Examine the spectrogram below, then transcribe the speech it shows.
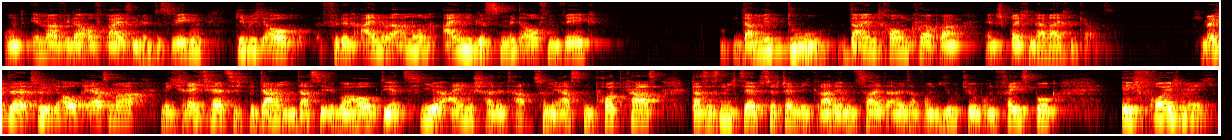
und immer wieder auf Reisen bin. Deswegen gebe ich auch für den einen oder anderen einiges mit auf den Weg, damit du deinen Traumkörper entsprechend erreichen kannst. Ich möchte natürlich auch erstmal mich recht herzlich bedanken, dass ihr überhaupt jetzt hier eingeschaltet habt zum ersten Podcast. Das ist nicht selbstverständlich, gerade im Zeitalter von YouTube und Facebook. Ich freue mich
